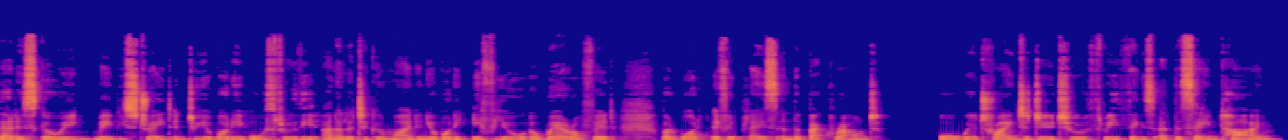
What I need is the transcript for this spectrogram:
that is going maybe straight into your body or through the analytical mind in your body if you're aware of it. But what if it plays in the background? Or we're trying to do two or three things at the same time.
